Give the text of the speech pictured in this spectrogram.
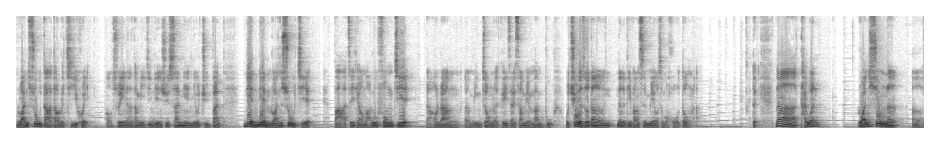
栾树大道的机会，好，所以呢，他们已经连续三年有举办恋恋栾树节，把这条马路封街，然后让呃民众呢可以在上面漫步。我去的时候，当然那个地方是没有什么活动啦。对，那台湾栾树呢，呃，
